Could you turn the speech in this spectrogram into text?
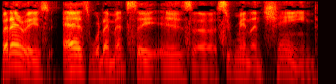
but anyways, as what I meant to say is uh, Superman Unchained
